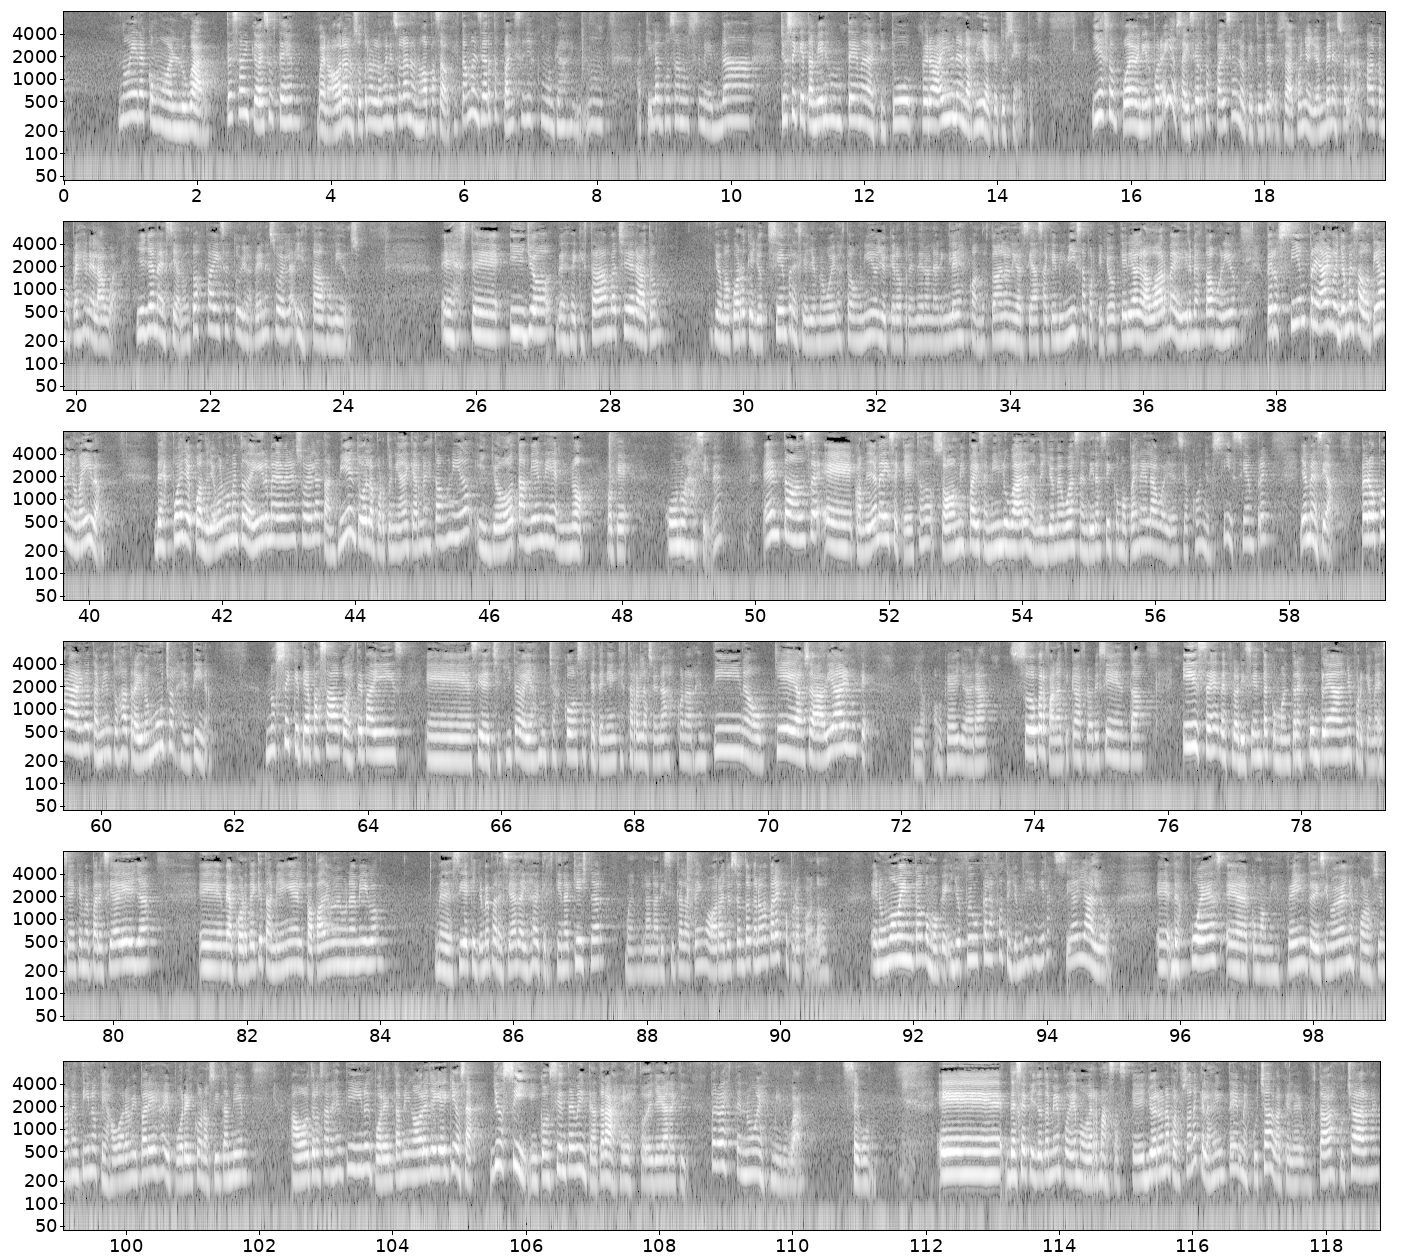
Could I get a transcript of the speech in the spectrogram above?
no era como el lugar. Ustedes saben que a veces ustedes, bueno, ahora nosotros los venezolanos nos ha pasado que estamos en ciertos países y es como que, aquí la cosa no se me da. Yo sé que también es un tema de actitud, pero hay una energía que tú sientes. Y eso puede venir por ahí, o sea, hay ciertos países en los que tú te, o sea, coño, yo en Venezuela no estaba como pez en el agua. Y ella me decía, los dos países tuyos, Venezuela y Estados Unidos. Este, y yo, desde que estaba en bachillerato, yo me acuerdo que yo siempre decía, yo me voy a ir a Estados Unidos, yo quiero aprender a hablar inglés. Cuando estaba en la universidad saqué mi visa porque yo quería graduarme e irme a Estados Unidos, pero siempre algo yo me saboteaba y no me iba. Después, cuando llegó el momento de irme de Venezuela, también tuve la oportunidad de quedarme en Estados Unidos y yo también dije no, porque uno es así, ¿ves? Entonces, eh, cuando ella me dice que estos son mis países, mis lugares donde yo me voy a sentir así como pez en el agua, yo decía, coño, sí, siempre. Y ella me decía, pero por algo también tú has atraído mucho a Argentina. No sé qué te ha pasado con este país, eh, si de chiquita veías muchas cosas que tenían que estar relacionadas con Argentina o qué, o sea, había algo que... Y yo, ok, yo era súper fanática de Floricienta. Hice de Floricienta como en tres cumpleaños porque me decían que me parecía a ella. Eh, me acordé que también el papá de un amigo me decía que yo me parecía a la hija de Cristina Kirchner. Bueno, la naricita la tengo, ahora yo siento que no me parezco, pero cuando en un momento como que yo fui a buscar la foto y yo me dije, mira, si hay algo. Eh, después, eh, como a mis 20, 19 años, conocí a un argentino que es ahora mi pareja y por él conocí también a otros argentinos y por él también ahora llegué aquí. O sea, yo sí, inconscientemente atraje esto de llegar aquí, pero este no es mi lugar, según. Eh, decía que yo también podía mover masas, que yo era una persona que la gente me escuchaba, que le gustaba escucharme,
